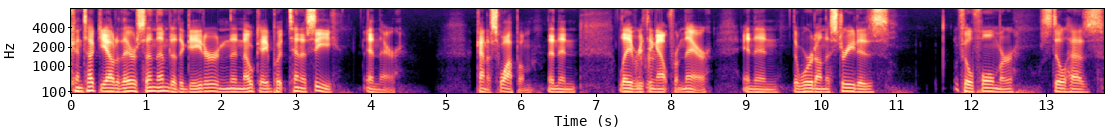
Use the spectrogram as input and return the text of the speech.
Kentucky out of there, send them to the Gator, and then okay, put Tennessee in there, kind of swap them, and then lay everything out from there. And then the word on the street is Phil Fulmer still has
